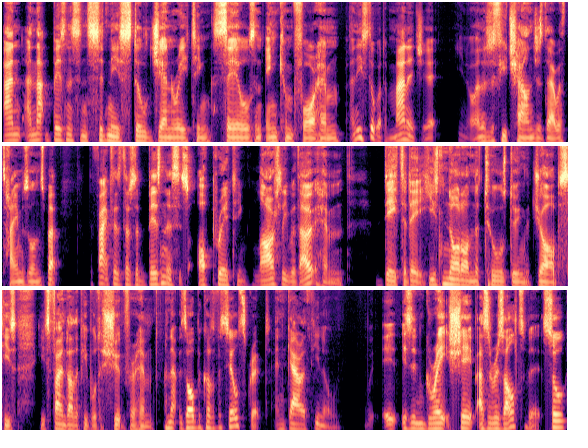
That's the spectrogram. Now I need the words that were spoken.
And, and that business in Sydney is still generating sales and income for him. And he's still got to manage it you know, and there's a few challenges there with time zones. But the fact is, there's a business that's operating largely without him day to day. He's not on the tools doing the jobs. He's he's found other people to shoot for him, and that was all because of a sales script. And Gareth, you know, is in great shape as a result of it. So.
